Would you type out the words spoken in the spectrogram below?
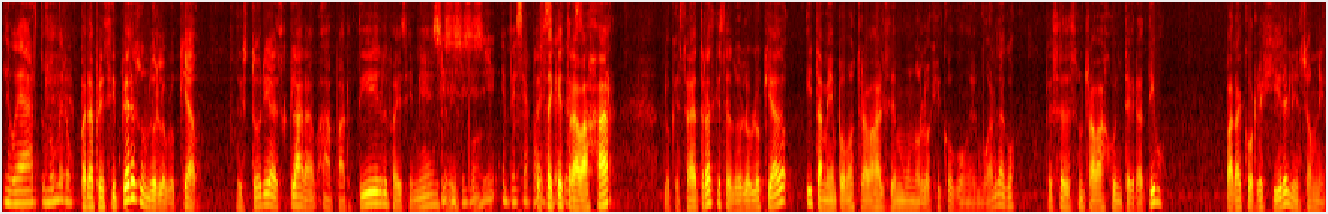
le voy a dar tu número. Para principiar es un duelo bloqueado. La historia es clara, a partir del fallecimiento. Sí, sí, sí, sí, sí, empecé a Entonces hay que trabajar lo que está detrás, que es el duelo bloqueado, y también podemos trabajar el sistema inmunológico con el muérdago. Entonces es un trabajo integrativo para corregir el insomnio.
